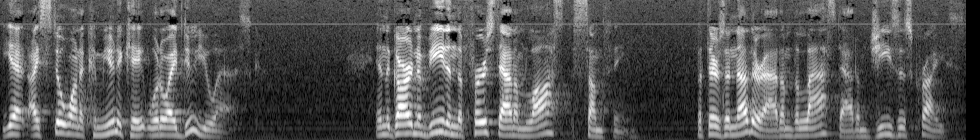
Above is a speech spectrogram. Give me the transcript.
yet I still want to communicate, what do I do, you ask? In the Garden of Eden, the first Adam lost something. But there's another Adam, the last Adam, Jesus Christ.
